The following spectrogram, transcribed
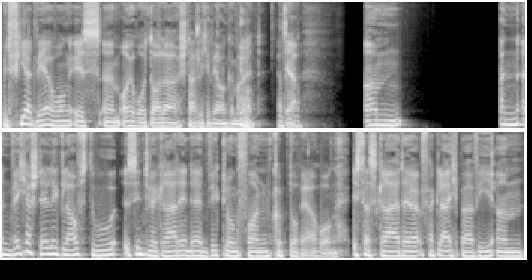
Mit Fiat-Währung ist ähm, Euro, Dollar, staatliche Währung gemeint. Genau, ganz ja. Genau. An, an welcher Stelle glaubst du, sind wir gerade in der Entwicklung von Kryptowährungen? Ist das gerade vergleichbar wie ähm,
